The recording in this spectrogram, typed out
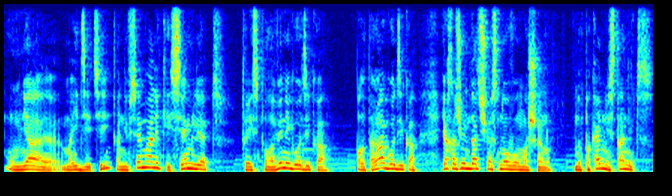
У меня э, мои дети, они все маленькие, 7 лет, 3,5 годика, полтора годика. Я хочу им дать сейчас новую машину. Но пока им не станет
